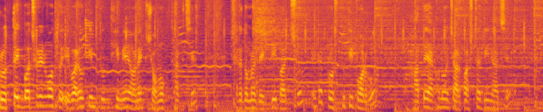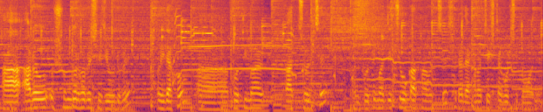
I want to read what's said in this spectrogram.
প্রত্যেক বছরের মতো এবারেও কিন্তু থিমে অনেক চমক থাকছে। সেটা তোমরা দেখতেই পাচ্ছ। এটা প্রস্তুতি পর্ব। হাতে এখনও চার পাঁচটা দিন আছে। আরও সুন্দরভাবে সেজে উঠবে। ওই দেখো প্রতিমার কাজ চলছে। প্রতিমার যে চোখ আঁকা হচ্ছে, সেটা দেখানোর চেষ্টা করছি তোমাদের।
